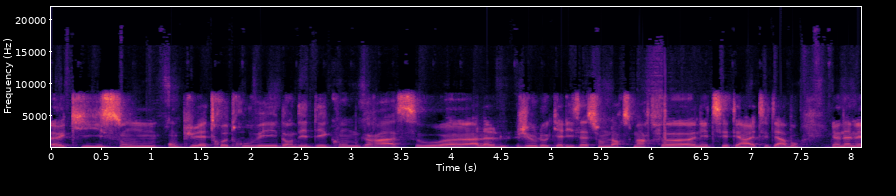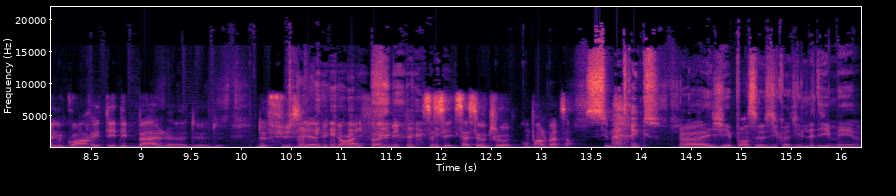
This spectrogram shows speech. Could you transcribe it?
euh, qui sont, ont pu être retrouvés dans des décombres grâce au, euh, à la géolocalisation de leur smartphone, etc., etc. Bon, il y en a même qui ont arrêté des balles de, de, de fusil avec leur iPhone, mais ça c'est, ça c'est autre chose. On parle pas de ça. C'est Matrix? Ouais, j'y ai pensé aussi quand il l'a dit, mais. euh,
